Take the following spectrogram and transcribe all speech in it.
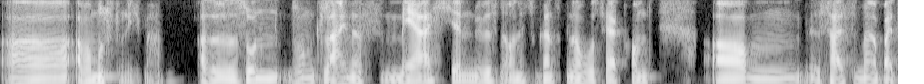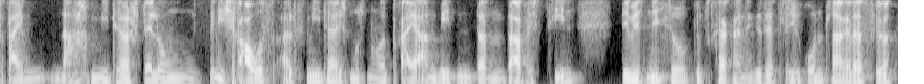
äh, aber musst du nicht machen. Also das ist so ein, so ein kleines Märchen. Wir wissen auch nicht so ganz genau, wo es herkommt. Ähm, das heißt immer, bei drei Nachmieterstellungen bin ich raus als Mieter. Ich muss nur drei anbieten, dann darf ich ziehen. Dem ist nicht so, gibt es gar keine gesetzliche Grundlage dafür.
